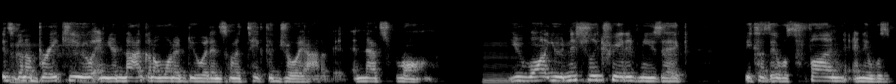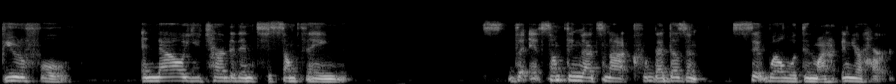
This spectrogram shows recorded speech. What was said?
It's mm. going to break you, and you're not going to want to do it, and it's going to take the joy out of it, and that's wrong. Mm. You want you initially created music because it was fun and it was beautiful. And now you turned it into something something that's not that doesn't sit well within my in your heart.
